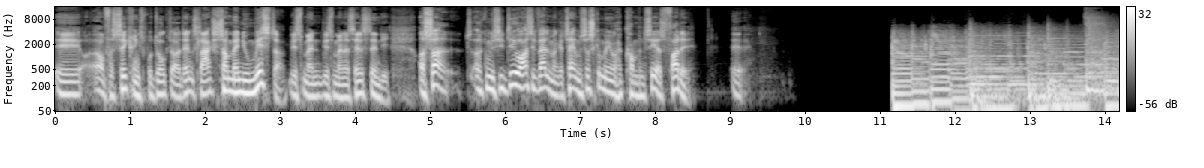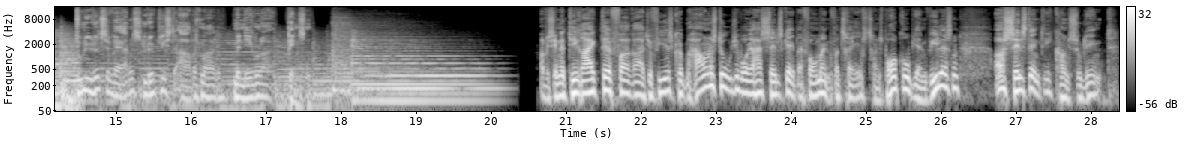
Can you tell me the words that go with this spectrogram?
øh, og forsikringsprodukter og den slags, som man jo mister, hvis man, hvis man er selvstændig. Og så og kan man sige, det er jo også et valg, man kan tage, men så skal man jo have kompenseres for det. Øh. Du lytter til verdens lykkeligste arbejdsmarked med Nikolaj Bensen. Og vi sender direkte fra Radio 4's Københavner-studie, hvor jeg har selskab af formand for 3F's Transportgruppe, Jan Villesen, og selvstændig konsulent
